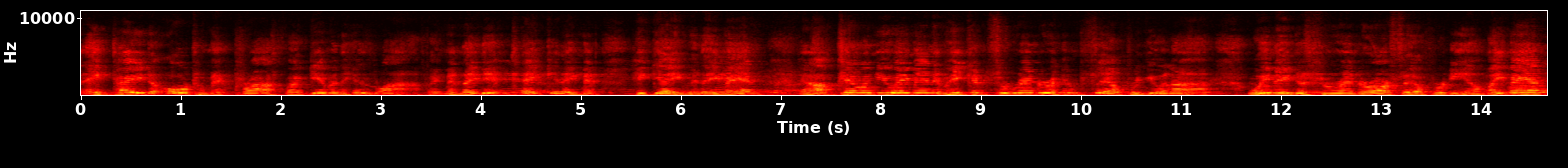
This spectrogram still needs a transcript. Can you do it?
he paid the ultimate price by giving his life. Amen. They didn't take it. Amen. He gave it. Amen. And I'm telling you, amen, if he can surrender himself for you and I, we need to surrender ourselves for him. Amen.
